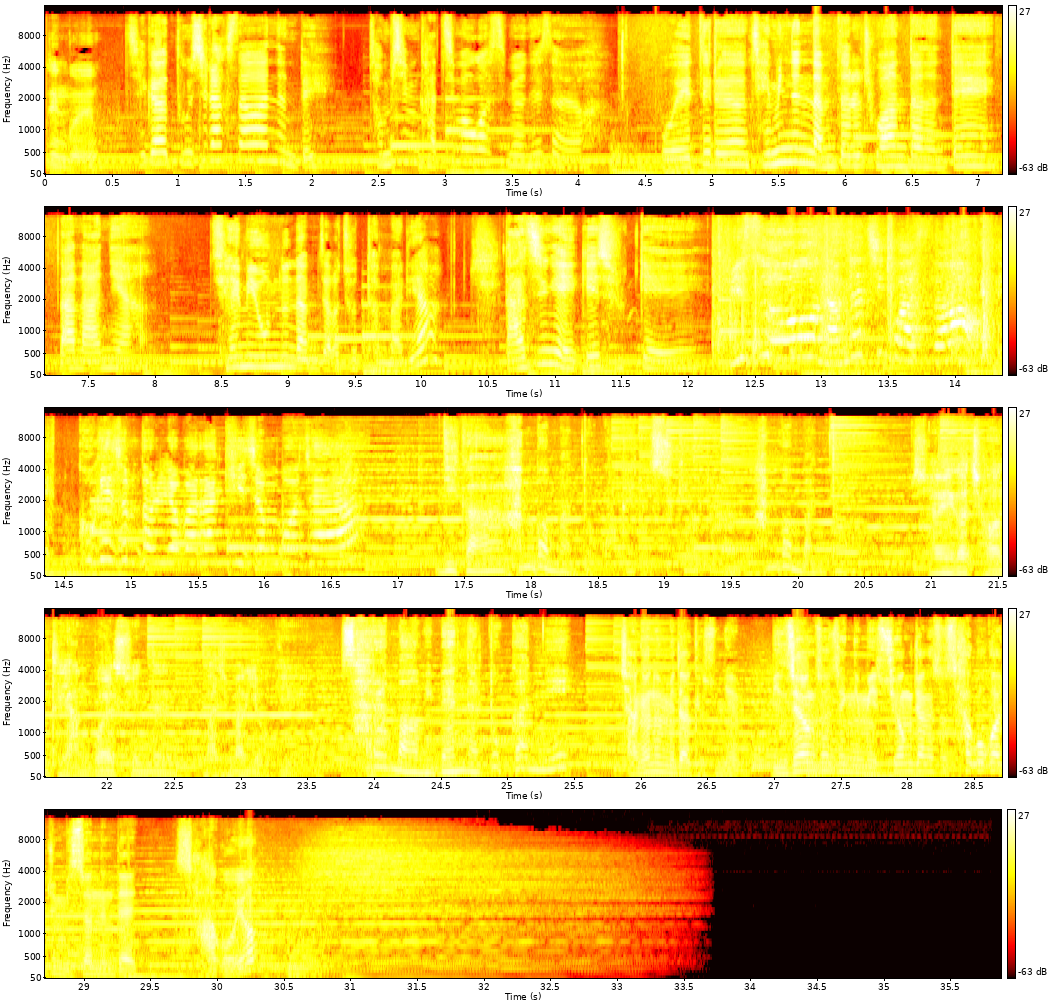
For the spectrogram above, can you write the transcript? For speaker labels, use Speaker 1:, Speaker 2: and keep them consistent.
Speaker 1: 된 거예요?
Speaker 2: 제가 도시락 싸왔는데 점심 같이 먹었으면 해서요. 뭐 애들은 재밌는 남자를 좋아한다는데 난 아니야.
Speaker 3: 재미없는 남자가 좋단 말이야?
Speaker 2: 나중에 얘기해 줄게.
Speaker 3: 미수 남자친구 왔어.
Speaker 4: 고개 좀 돌려봐라 기 좀 보자
Speaker 5: 네가 한 번만 더 고개를 숙여라. 한 번만 더.
Speaker 1: 저희가 저한테 양보할 수 있는 마지막이 여기예요.
Speaker 5: 사람 마음이 맨날 똑같니?
Speaker 6: 장현우입니다 교수님 민세영 선생님이 수영장에서 사고가 좀 있었는데
Speaker 1: 사고요?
